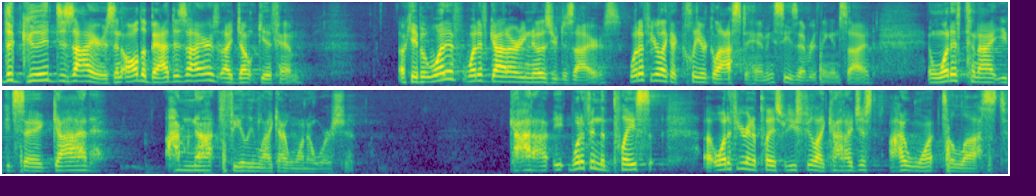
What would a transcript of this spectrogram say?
the good desires, and all the bad desires I don't give him. Okay, but what if, what if God already knows your desires? What if you're like a clear glass to him? He sees everything inside. And what if tonight you could say, God, I'm not feeling like I want to worship? God, I, what if in the place, uh, what if you're in a place where you feel like, God, I just, I want to lust?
